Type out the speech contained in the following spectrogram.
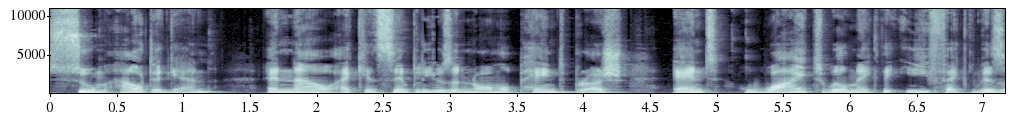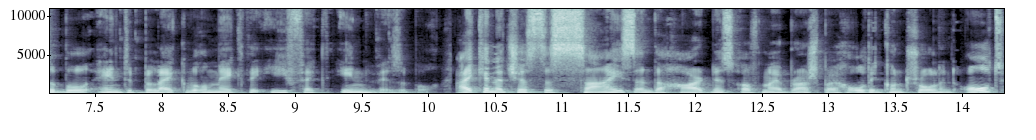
zoom out again, and now I can simply use a normal paintbrush and white will make the effect visible and black will make the effect invisible. I can adjust the size and the hardness of my brush by holding Ctrl and Alt,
